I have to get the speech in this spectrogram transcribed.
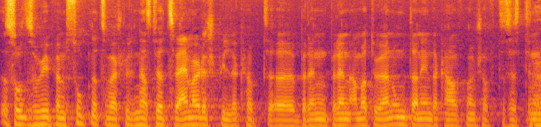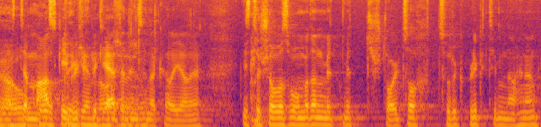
so, so wie beim Suttner zum Beispiel, den hast du ja zweimal als Spieler gehabt, bei den, bei den Amateuren und dann in der Kampfmannschaft. Das heißt, den ja, hast du ja maßgeblich begleitet in seiner Karriere. Ist das schon was, wo man dann mit, mit Stolz auch zurückblickt im Nachhinein?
